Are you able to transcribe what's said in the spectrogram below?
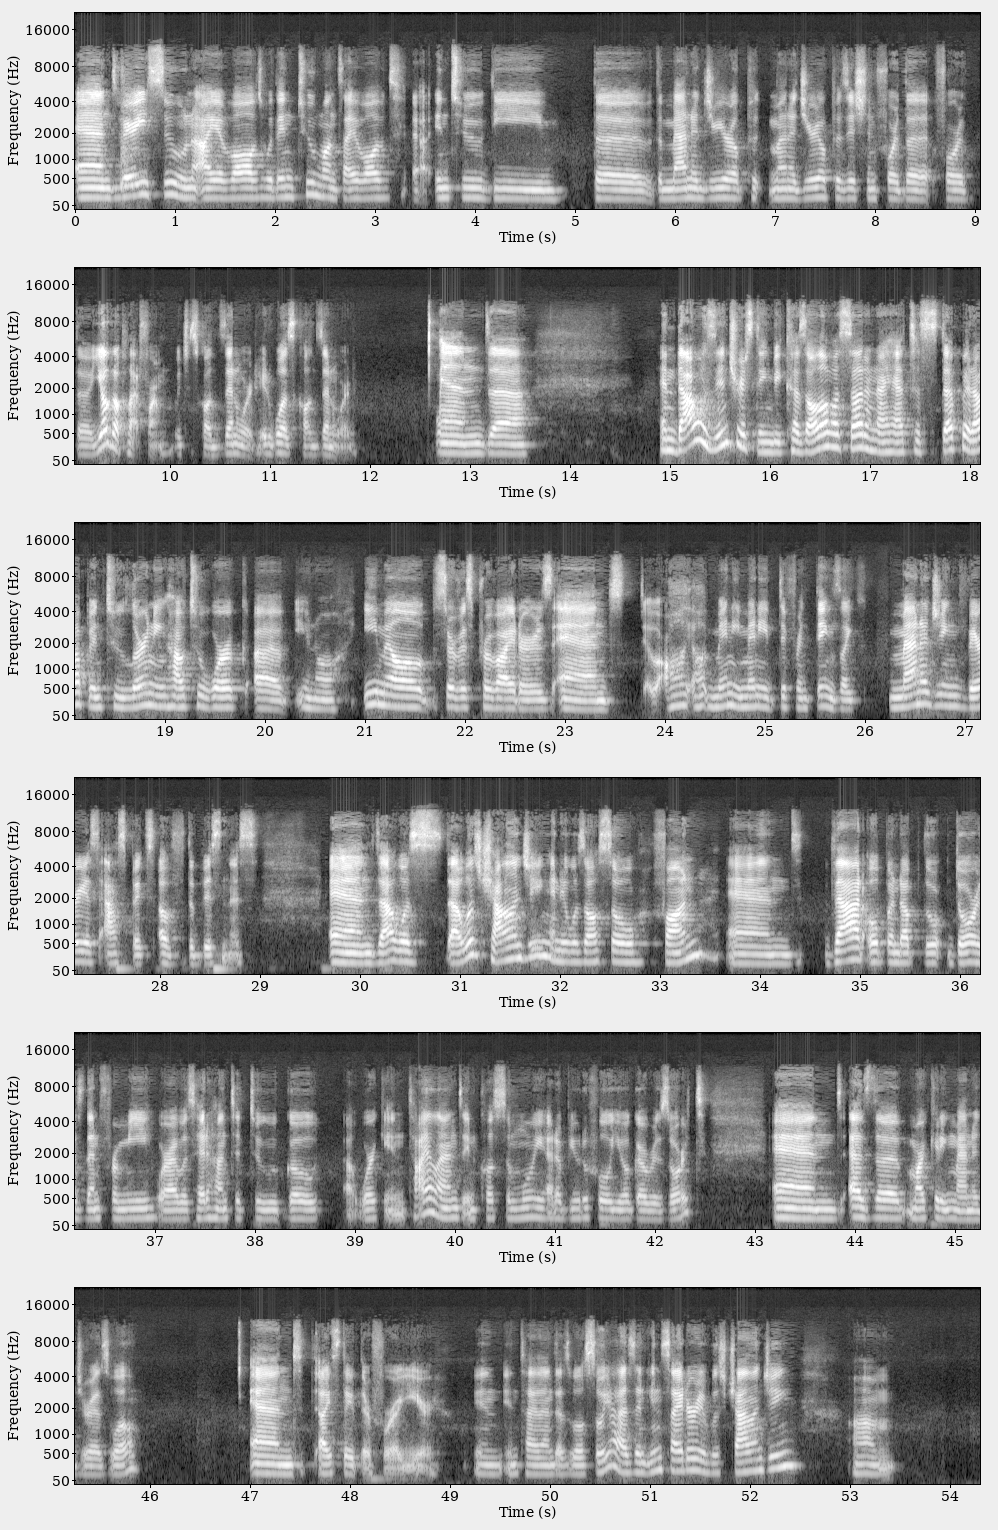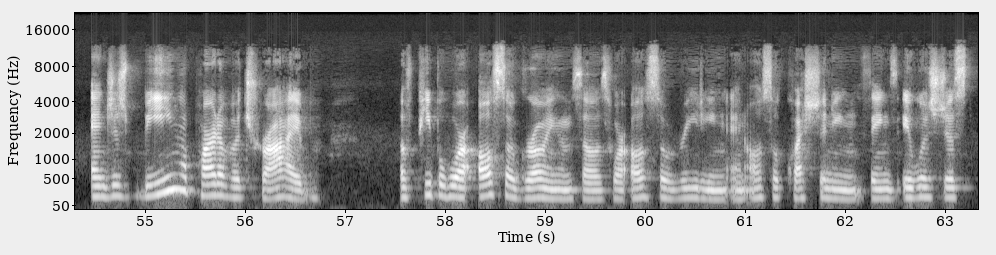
And very soon i evolved within two months i evolved uh, into the the the managerial managerial position for the for the yoga platform which is called zenward it was called zenward and uh, and that was interesting because all of a sudden i had to step it up into learning how to work uh, you know email service providers and all, many many different things like managing various aspects of the business. And that was that was challenging and it was also fun. And that opened up do- doors then for me where i was headhunted to go uh, work in thailand in koh samui at a beautiful yoga resort and as the marketing manager as well. And i stayed there for a year in in thailand as well. So yeah as an insider it was challenging um, and just being a part of a tribe of people who are also growing themselves who are also reading and also questioning things it was just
